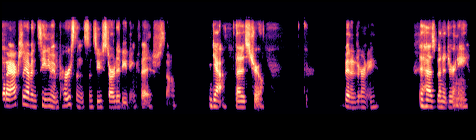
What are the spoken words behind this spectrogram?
but I actually haven't seen you in person since you started eating fish. So, Yeah, that is true. been a journey. It has been a journey,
